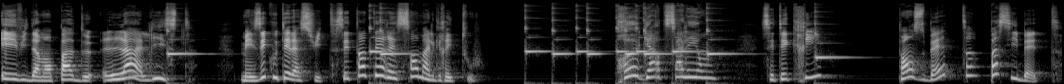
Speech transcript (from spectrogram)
évidemment pas de la liste. Mais écoutez la suite, c'est intéressant malgré tout. Regarde ça Léon C'est écrit Pense bête, pas si bête.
